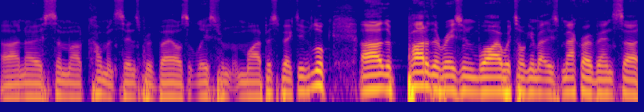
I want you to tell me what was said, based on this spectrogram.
I know some uh, common sense prevails, at least from my perspective. Look, uh, the part of the reason why we're talking about these macro events uh,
